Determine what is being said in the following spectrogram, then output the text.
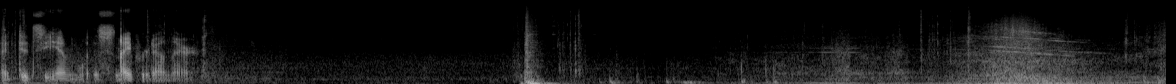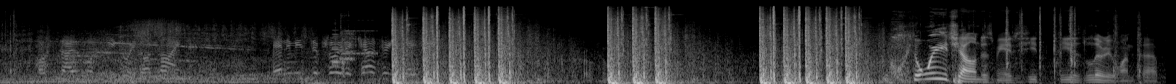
I did see him with a sniper down there. Hostile mosquito is online. Enemies deploy the counter UAV. Oh, no way he challenges me. He, he is literally one tapped.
